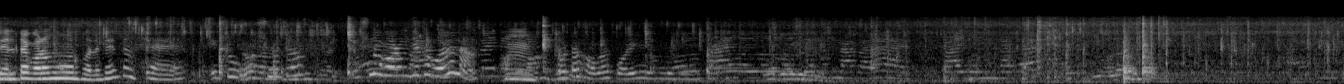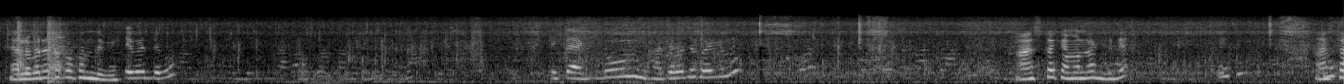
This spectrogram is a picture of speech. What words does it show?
তেলটা গরম হওয়ার পরে তাই তো? হ্যাঁ একটু উষ্ণটা উষ্ণ গরম যেটা বলে না হুম। ওটা হওয়ার পরেই এগুলো দিয়ে দিতে হবে। অ্যালোভেরাটা কখন দিবি? এবার দেবো। এটা একদম ভাজা ভাজা হয়ে গেলে। আঁচটা কেমন রাখবি রে? আঁচটা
